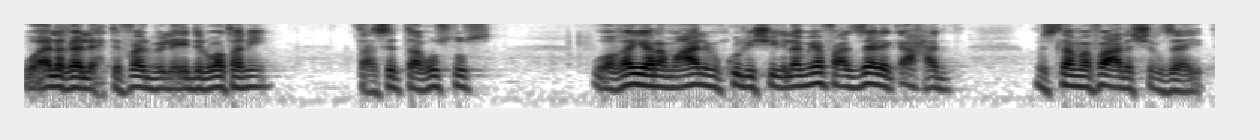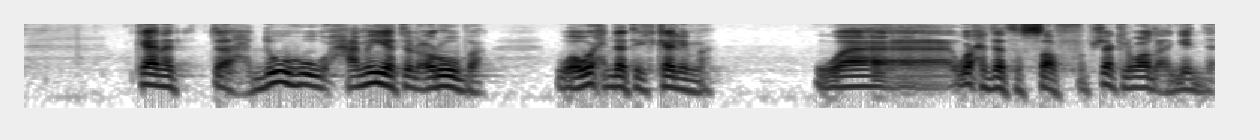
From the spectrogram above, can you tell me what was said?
وألغى الاحتفال بالعيد الوطني بتاع 6 أغسطس. وغير معالم كل شيء. لم يفعل ذلك أحد مثلما فعل الشيخ زايد. كانت تحدوه حمية العروبة ووحدة الكلمة. ووحدة الصف بشكل واضح جدا.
